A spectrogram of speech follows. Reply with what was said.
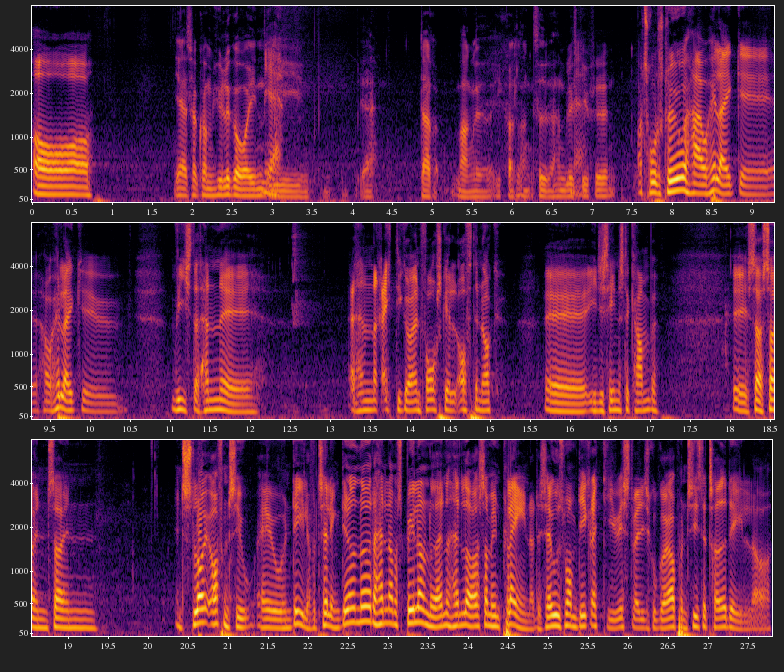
og Ja, så kom Hyllegaard ind Ja. i... Ja, der manglede ikke ret lang tid, da han blev ja. skiftet ind. Og Troels Kløve har jo heller ikke, øh, har jo heller ikke øh, vist, at han, øh, at han rigtig gør en forskel ofte nok øh, i de seneste kampe. Øh, så, så, en, så en, en sløj offensiv er jo en del af fortællingen. Det er noget, der handler om spillerne, noget andet handler også om en plan, og det ser ud som om, de ikke rigtig vidste, hvad de skulle gøre på den sidste tredjedel, og,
